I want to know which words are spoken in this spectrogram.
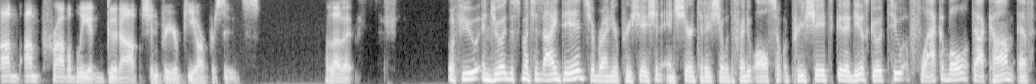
I'm, I'm probably a good option for your PR pursuits. I love it. Well, if you enjoyed this much as I did, show Brian your appreciation and share today's show with a friend who also appreciates good ideas. Go to flackable.com, F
